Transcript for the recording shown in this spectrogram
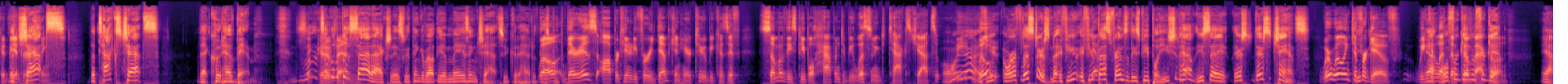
the chats, the tax chats that could have been. It's, it's a little been. bit sad, actually, as we think about the amazing chats we could have had with these well, there is opportunity for redemption here, too, because if some of these people happen to be listening to tax chats, Oh we yeah, will, if you, or if listeners, if you if you're Yeah. best friends with these people, you should have. You say there's there's a chance. we're willing to forgive. We Yeah, can let we'll them forgive come and back forget. on. Yeah,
